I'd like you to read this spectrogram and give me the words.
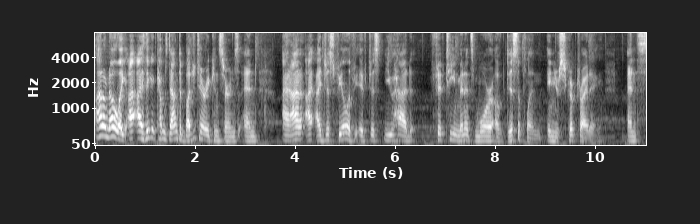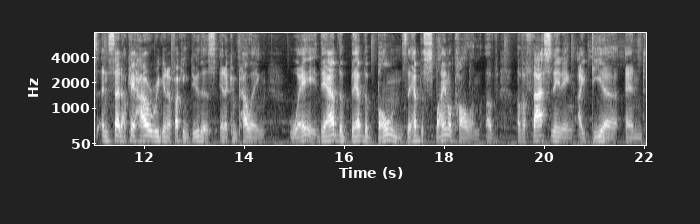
I don't know. Like I, I think it comes down to budgetary concerns, and and I, I, I just feel if if just you had 15 minutes more of discipline in your script writing, and and said, okay, how are we gonna fucking do this in a compelling way? They have the they have the bones, they have the spinal column of of a fascinating idea and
